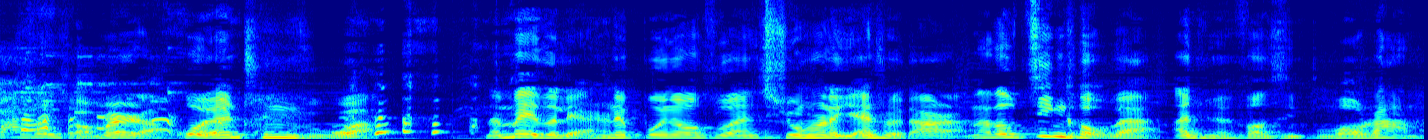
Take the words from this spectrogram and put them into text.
八岁小妹儿啊，货源充足啊。那妹子脸上的玻尿酸，胸上的盐水袋啊，那都进口的，安全放心，不爆炸呢。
